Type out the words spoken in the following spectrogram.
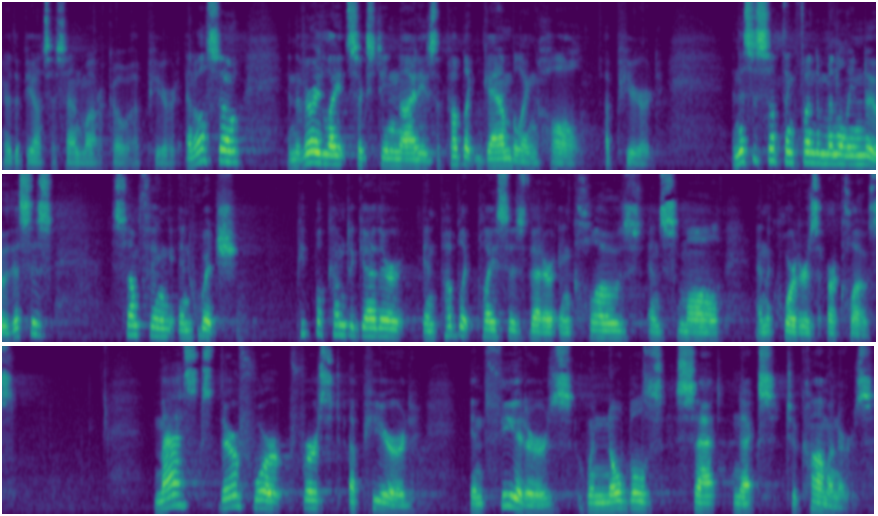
near the Piazza San Marco appeared. And also, in the very late 1690s, the public gambling hall appeared. And this is something fundamentally new. This is something in which people come together in public places that are enclosed and small and the quarters are close. Masks therefore first appeared in theaters when nobles sat next to commoners.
